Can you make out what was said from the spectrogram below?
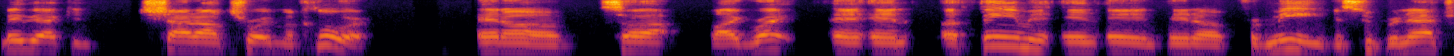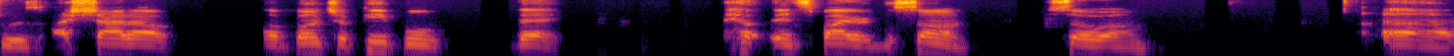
maybe I could shout out Troy McClure. And um, so I, like right and, and, a theme in in, in uh, for me in Supernatural is I shout out a bunch of people that helped inspired the song. So um uh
